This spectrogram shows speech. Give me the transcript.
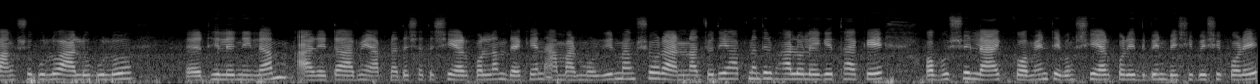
মাংসগুলো, আলুগুলো ঢেলে নিলাম। আর এটা আমি আপনাদের সাথে শেয়ার করলাম। দেখেন আমার মুরগির মাংস রান্না যদি আপনাদের ভালো লেগে থাকে, অবশ্যই লাইক কমেন্ট এবং শেয়ার করে দিবেন বেশি বেশি করে।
